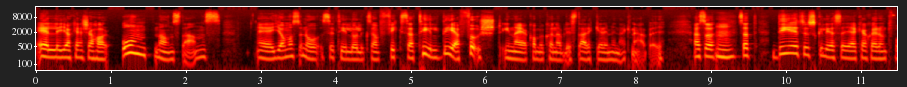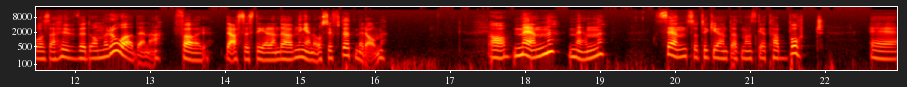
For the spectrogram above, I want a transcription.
Eller jag kanske har ont någonstans jag måste nog se till att liksom fixa till det först, innan jag kommer kunna bli starkare i mina knäböj. Alltså, mm. Så att det skulle jag säga kanske är de två så huvudområdena för de assisterande övningarna och syftet med dem. Ja. Men, men, sen så tycker jag inte att man ska ta bort eh,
